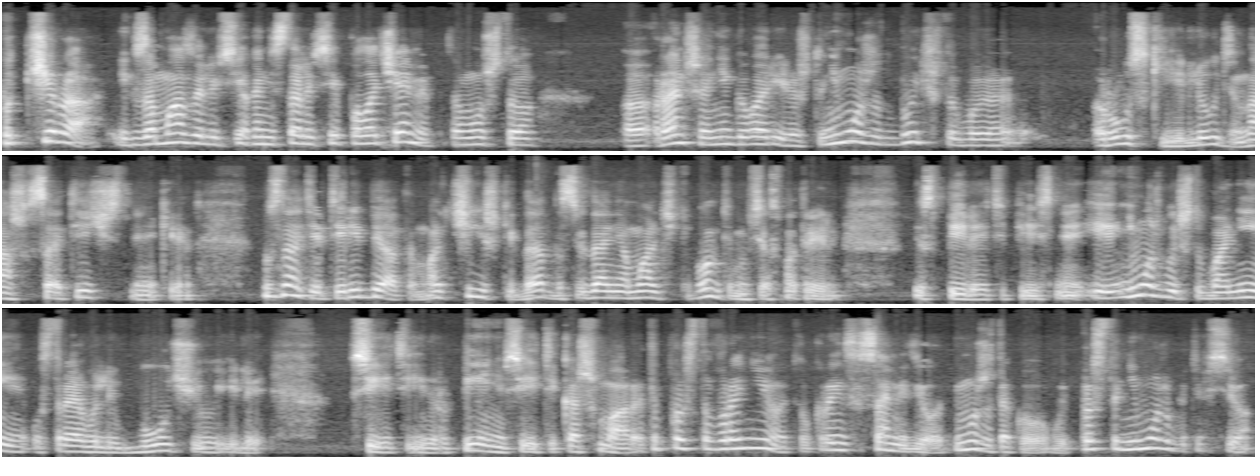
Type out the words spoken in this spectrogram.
вот вчера их замазали всех, они стали все палачами, потому что э, раньше они говорили, что не может быть, чтобы русские люди, наши соотечественники, ну, знаете, эти ребята, мальчишки, да, «До свидания, мальчики», помните, мы все смотрели и спели эти песни. И не может быть, чтобы они устраивали бучу или все эти европейни, все эти кошмары. Это просто вранье, это украинцы сами делают. Не может такого быть. Просто не может быть и все.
